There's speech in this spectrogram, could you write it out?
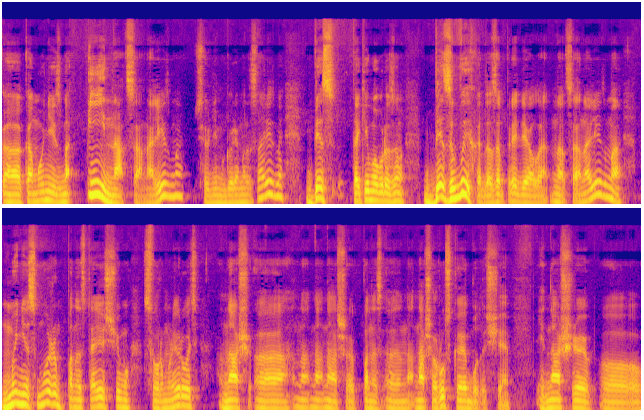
коммунизма и национализма, сегодня мы говорим о национализме, без, таким образом, без выхода за пределы национализма мы не сможем по-настоящему сформулировать наш, э, наше, э, наше русское будущее и нашу э,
